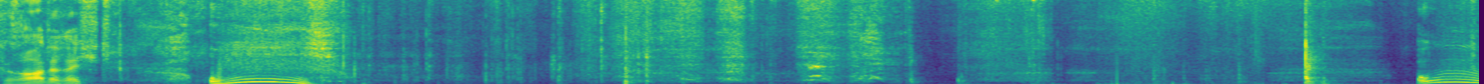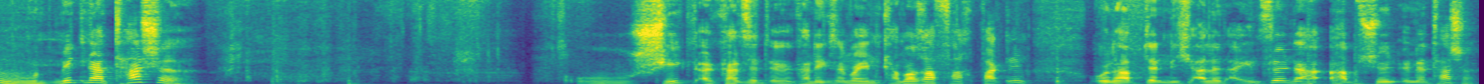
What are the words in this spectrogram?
gerade recht. Uh, Mit einer Tasche. Oh, schick. Kannst du, kann ich es in mein Kamerafach packen und hab dann nicht alles einzeln, hab schön in der Tasche.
